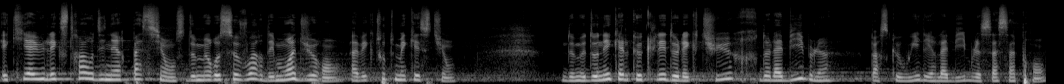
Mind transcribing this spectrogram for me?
et qui a eu l'extraordinaire patience de me recevoir des mois durant avec toutes mes questions, de me donner quelques clés de lecture de la Bible, parce que oui, lire la Bible, ça s'apprend.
